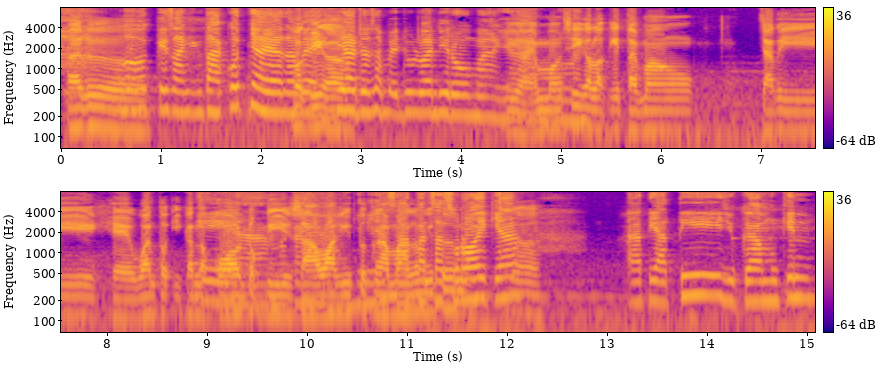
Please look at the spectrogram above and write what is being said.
Aduh. oke saking takutnya ya sampai Bagi, uh, dia udah sampai duluan di rumah ya Iya emang sih kalau kita emang cari hewan atau ikan atau Iya, kodok di sawah gitu ya, tengah malam gitu. Sasuroik ya. Nah, hati-hati juga mungkin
